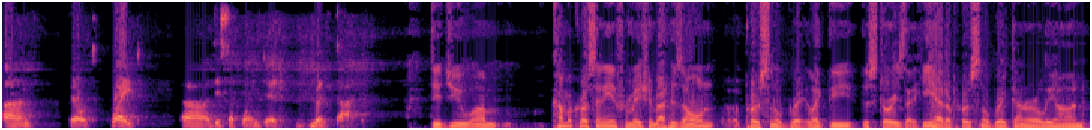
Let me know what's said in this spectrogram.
and felt quite uh, disappointed with that. Did you um, come across any information about his own personal break, like the the stories that he had a personal breakdown early on?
